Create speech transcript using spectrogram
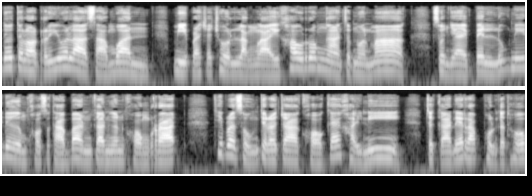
โดยตลอดระยะเวลา 3 วัน มีประชาชนหลั่งไหลเข้าร่วมงานจำนวนมาก ส่วนใหญ่เป็นลูกหนี้เดิมของสถาบันการเงินของรัฐ ที่ประสงค์เจรจาขอแก้ไขหนี้จากการได้รับผลกระทบ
